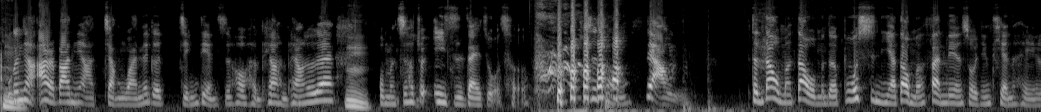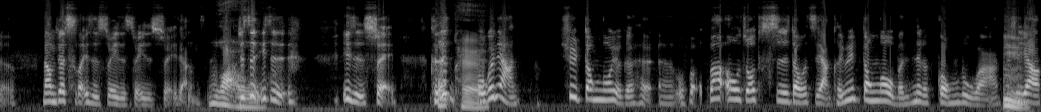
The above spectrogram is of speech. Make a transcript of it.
我跟你讲，阿尔巴尼亚讲完那个景点之后，很漂亮，很漂亮，对不对？嗯。我们之后就一直在坐车，就是从下午等到我们到我们的波士尼亚，到我们饭店的时候已经天黑了，然后我们就吃到一直睡，一直睡，一直睡这样子。哇！就是一直一直睡。可是我跟你讲。去东欧有个很呃，我不我不知道欧洲是都这样，可因为东欧我们那个公路啊，就是要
